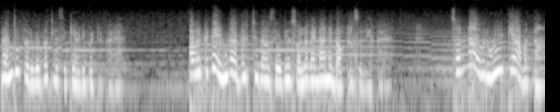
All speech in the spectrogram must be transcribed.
ரஞ்சித் ஒரு விபத்துல சிக்கி அடிபட்டிருக்காரு. அவர்கிட்ட எந்த அதிர்ச்சி தரும் செய்தியும் சொல்ல வேண்டாம்னு டாக்டர் சொல்லியிருக்காரு. சொன்னா அவர் உயிருக்கே ஆபத்தான்.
